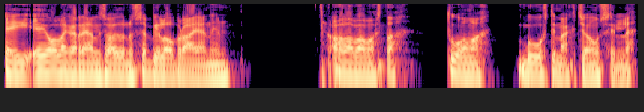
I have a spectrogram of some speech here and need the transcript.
ei, ei ollenkaan realisoitunut se Bill O'Brienin Alabamasta tuoma boosti Mac Jonesille.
